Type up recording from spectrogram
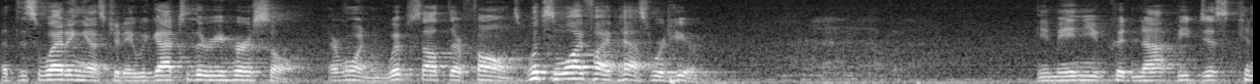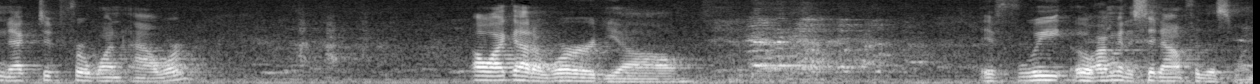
At this wedding yesterday, we got to the rehearsal. Everyone whips out their phones. What's the Wi Fi password here? You mean you could not be disconnected for one hour? Oh, I got a word, y'all. If we, oh, I'm going to sit down for this one.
